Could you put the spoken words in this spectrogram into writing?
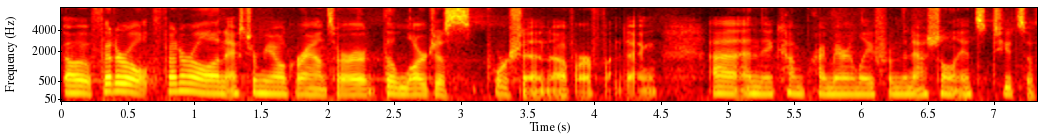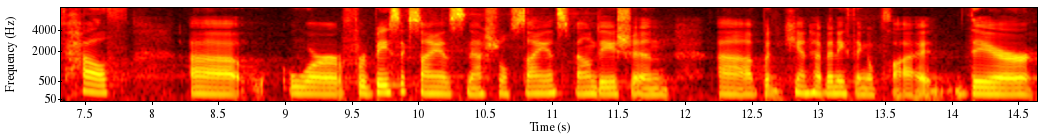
Oh, federal, federal and extramural grants are the largest portion of our funding, uh, and they come primarily from the National Institutes of Health, uh, or for basic science, National Science Foundation, uh, but you can't have anything applied there.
